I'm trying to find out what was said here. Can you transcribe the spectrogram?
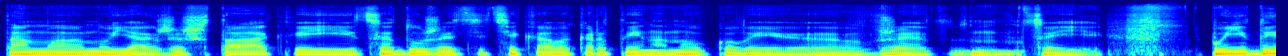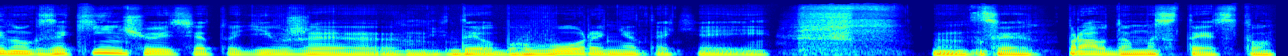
там, е, ну як же ж так, і це дуже цікава картина. Ну, коли вже цей поєдинок закінчується, тоді вже йде обговорення таке, і це правда мистецтво.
